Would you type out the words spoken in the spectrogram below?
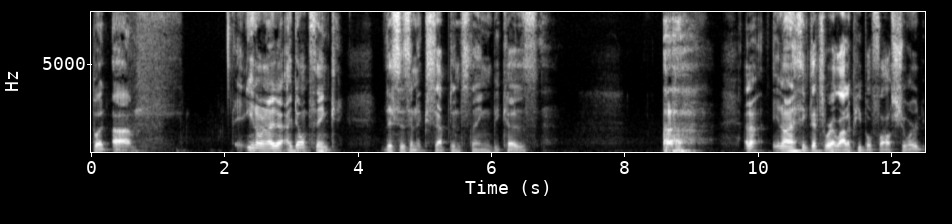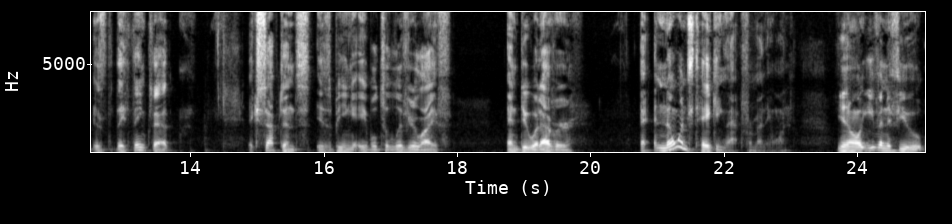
But um, you know, and I I don't think this is an acceptance thing because uh, I don't. You know, I think that's where a lot of people fall short. Is they think that acceptance is being able to live your life and do whatever. And no one's taking that from anyone. You know, even if you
